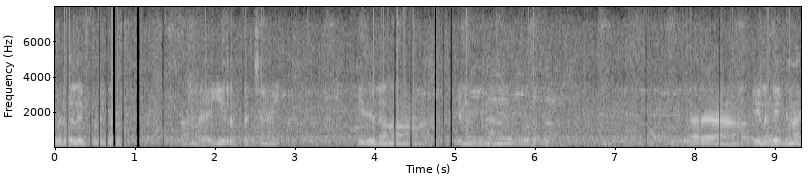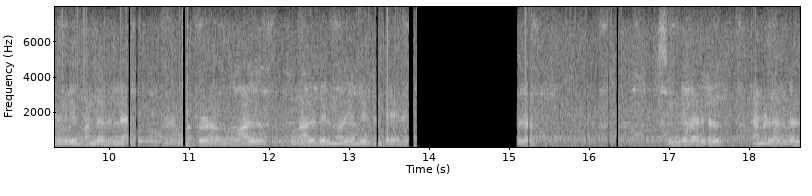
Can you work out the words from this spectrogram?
விடுதலை புலிகள் அந்த ஈழ பிரச்சனை இதுதான் எனக்கு நினைவுக்கு வருது. வேறு இலங்கைக்கு நான் இதுவரையும் வந்ததில்லை. மக்களோட வாழ் வாழ்வியல் முறை எப்படி இருக்குன்னு தெரியாது. தமிழர்கள்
